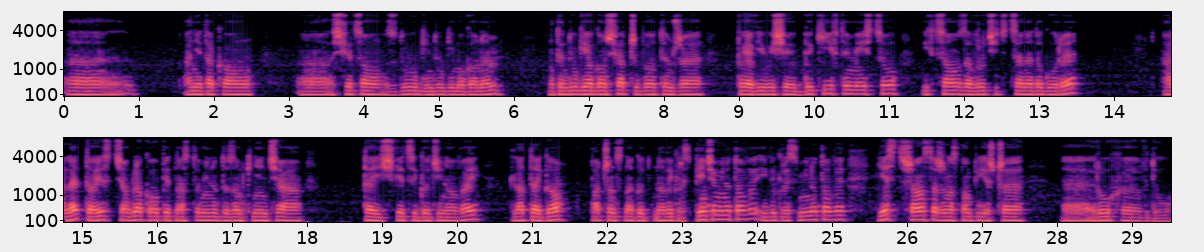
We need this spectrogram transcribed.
e, a nie taką świecą z długim, długim ogonem. No, ten długi ogon świadczyłby o tym, że pojawiły się byki w tym miejscu i chcą zawrócić cenę do góry, ale to jest ciągle około 15 minut do zamknięcia tej świecy godzinowej, dlatego patrząc na, na wykres 5-minutowy i wykres minutowy jest szansa, że nastąpi jeszcze e, ruch w dół.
